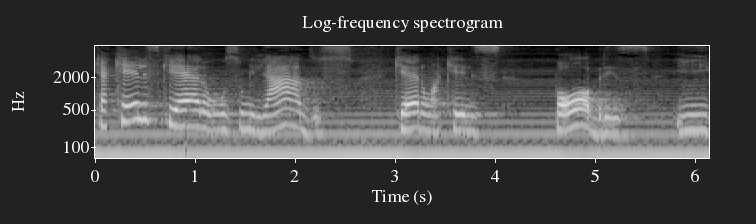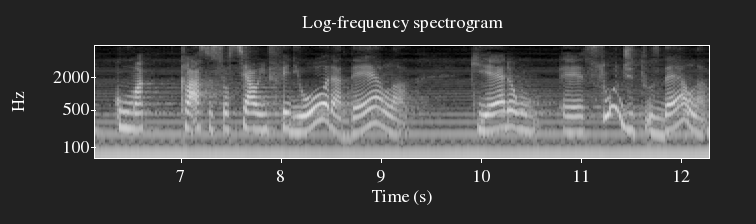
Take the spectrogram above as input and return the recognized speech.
que aqueles que eram os humilhados, que eram aqueles pobres e com uma classe social inferior à dela, que eram é, súditos dela,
